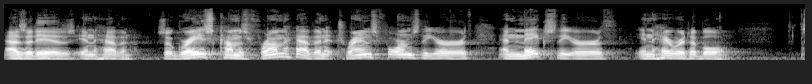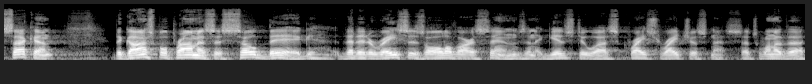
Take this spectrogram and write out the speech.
as it is in heaven. So grace comes from heaven, it transforms the earth and makes the earth inheritable. Second, the gospel promise is so big that it erases all of our sins and it gives to us Christ's righteousness. That's one of the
